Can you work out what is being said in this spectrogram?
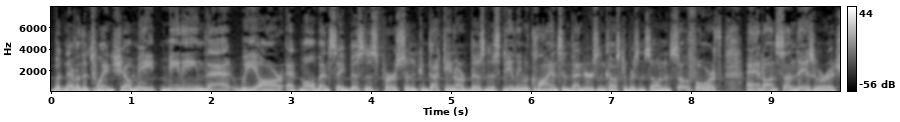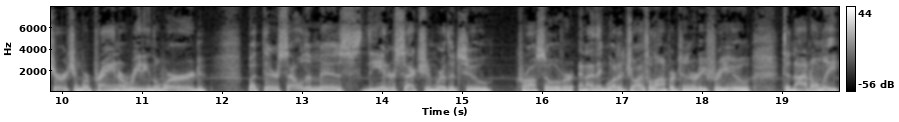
but never the twain shall meet, meaning that we are at moments a business person conducting our business, dealing with clients and vendors and customers and so on and so forth. And on Sundays, we're at church and we're praying or reading the word, but there seldom is the intersection where the two cross over. And I think what a joyful opportunity for you to not only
